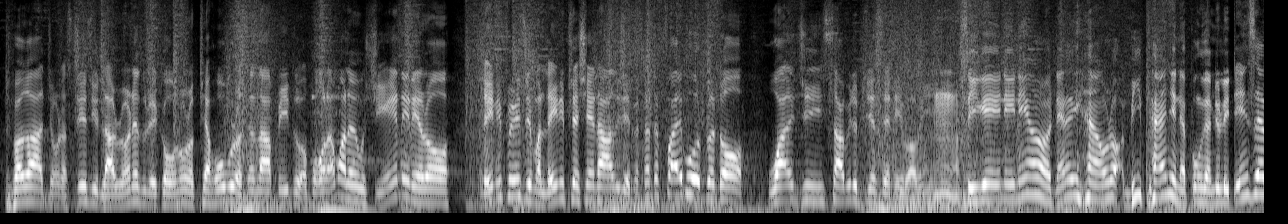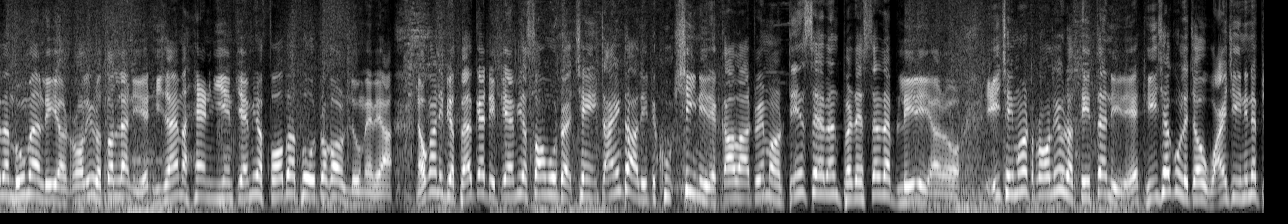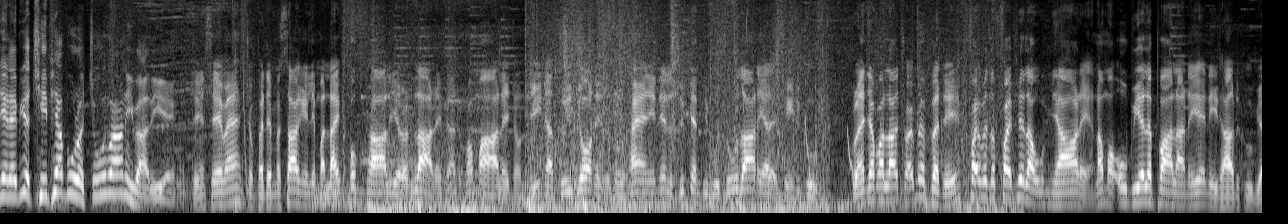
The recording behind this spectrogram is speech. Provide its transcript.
ဒီဘက်ကကျွန်တော် stage လာ run နေသူတွေအကုန်လုံးတော့ဖြတ်ဟိုးဖို့တော့စဉ်းစားပြီးသူအပေါ်လမ်းမှာလည်းရင်းနေနေတော့ lane face တွေမှာ lane ဖြတ်ရှင်းထားသေးတယ်ဗျ35ဖို့အတွက်တော့ YG စပြီးတော့ပြင်ဆင်နေပါပြီอืม CK အနေနဲ့ကတော့နည်းနည်းဟန်တော့အမိဖမ်းနေတဲ့ပုံစံမျိုးလေး10 movement လေးတော့တော်တော်လေးတော့တွက်လက်နေတယ်ဒီတိုင်းမှာ hand ရင်ပြန်ပြီးတော့ forward ဖို့အတွက်ကတော့လုံမယ်ဗျာနောက်ကနေပြီး bucket တွေပြန်ပြီးတော့စောင်းဖို့အတွက်အချိန်တိုင်းတာလေးတစ်ခုရှိနေတဲ့ color အတွင်းမှာတော့10 battle setup လေးတွေကတော့ဒီအချိန်မှာတော်တော်လေးတော့တေတက်နေတယ်ဒီအချက်ကိုလည်းကျွန်တော် YG အနေနဲ့ပြန်လဲပြီးတော့ခြေဖြတ်ဖို့တော့ကြိုးစားနေပါသေးတယ်တင်7ကျွန်တော်ဗတ်တယ်မစခင်လေးမှာ live book ထားလေးတော့လှတယ်ဗျဒီဘက်မှာလည်းကျွန်တော် data သွေးကြောနေသလို hand အနေနဲ့လည်းသွေးပြန်ပြဖို့စူးစမ်းနေရတဲ့အချိန်တခု grand jump လာ join မဲ့ဘတ်တယ်5 with 5ဖြစ်လာဖို့များတယ်နောက်မှ OBL လည်းပါလာနေတဲ့အနေအထားတခုဗျ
